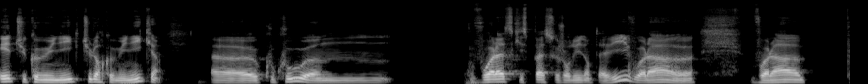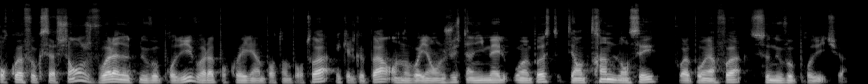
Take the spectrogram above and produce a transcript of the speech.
et tu communiques, tu leur communiques, coucou, voilà ce qui se passe aujourd'hui dans ta vie, voilà, voilà pourquoi il faut que ça change, voilà notre nouveau produit, voilà pourquoi il est important pour toi, et quelque part, en envoyant juste un email ou un post, tu es en train de lancer pour la première fois ce nouveau produit, tu vois.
